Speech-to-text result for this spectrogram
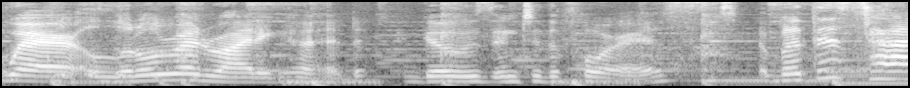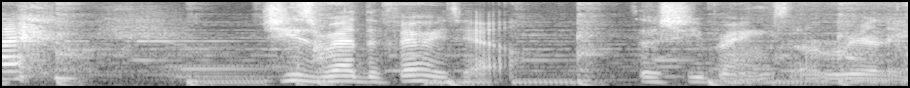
where Little Red Riding Hood goes into the forest, but this time she's read the fairy tale, so she brings a really,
